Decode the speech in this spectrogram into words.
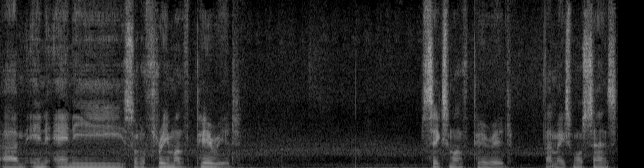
um, in any sort of three month period, six month period. That makes more sense.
